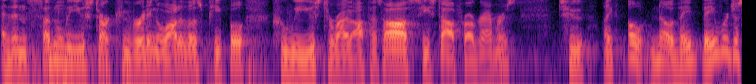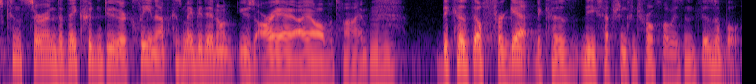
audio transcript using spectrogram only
And then suddenly you start converting a lot of those people who we used to write off as, oh, C style programmers, to like, oh, no, they, they were just concerned that they couldn't do their cleanup because maybe they don't use RAII all the time mm-hmm. because they'll forget because the exception control flow is invisible.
